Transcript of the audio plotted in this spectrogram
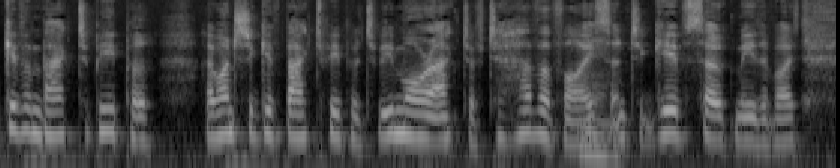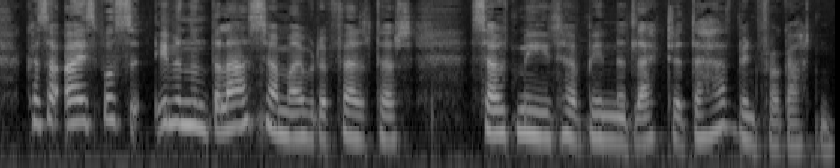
giving back to people. I wanted to give back to people to be more active, to have a voice, Mm. and to give South Meath a voice. Because I, I suppose even the last time I would have felt that South Meath have been neglected, they have been forgotten.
